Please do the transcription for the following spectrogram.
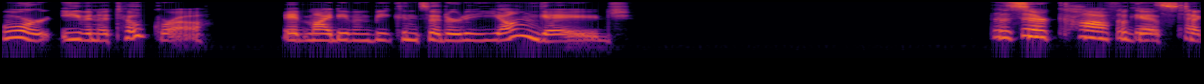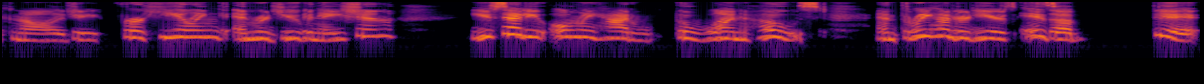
or even a Tok'ra. It might even be considered a young age. The sarcophagus technology for healing and rejuvenation? You said you only had the one host, and 300 years is a bit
